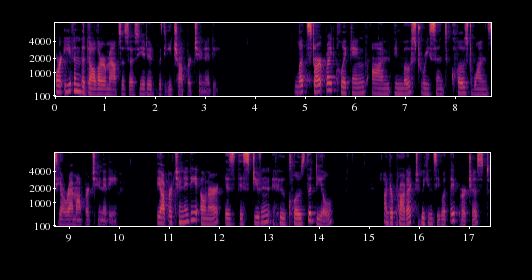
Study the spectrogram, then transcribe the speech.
or even the dollar amounts associated with each opportunity. Let's start by clicking on the most recent closed won CRM opportunity. The opportunity owner is the student who closed the deal. Under product, we can see what they purchased.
